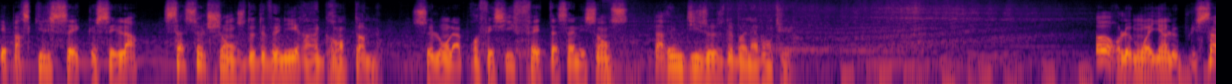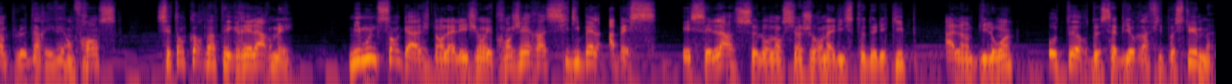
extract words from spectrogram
et parce qu'il sait que c'est là sa seule chance de devenir un grand homme, selon la prophétie faite à sa naissance par une diseuse de bonne aventure. Or, le moyen le plus simple d'arriver en France, c'est encore d'intégrer l'armée, Mimoun s'engage dans la Légion étrangère à Sidi Bel Abbès. Et c'est là, selon l'ancien journaliste de l'équipe, Alain Biloin, auteur de sa biographie posthume,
